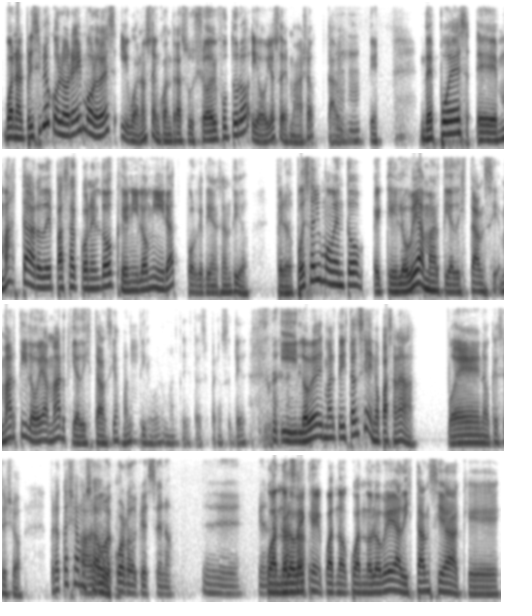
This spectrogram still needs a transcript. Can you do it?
Bueno, al principio con Lorraine volvés y bueno, se encuentra su yo del futuro y obvio se desmaya. Está bien. Después, eh, más tarde pasa con el Doc que ni lo mira, porque tiene sentido. Pero después hay un momento eh, que lo ve a Marty a distancia. Marty lo ve a Marty a distancia. Marty lo ve a Marty a distancia, pero no se te... Y lo ve a Marty a distancia y no pasa nada. Bueno, qué sé yo. Pero acá ya ah, a. No me acuerdo qué escena. Eh, cuando lo ve que cuando cuando lo ve a distancia que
